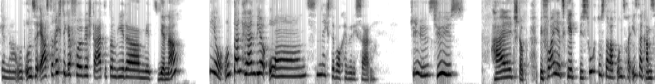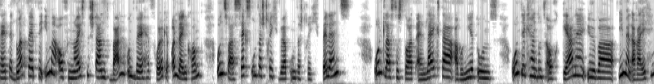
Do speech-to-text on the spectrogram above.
Genau. Und unsere erste richtige Folge startet dann wieder mit Jänner. Ja, und dann hören wir uns nächste Woche, würde ich sagen. Tschüss. Tschüss. Halt, stopp. Bevor ihr jetzt geht, besucht uns doch auf unserer Instagram-Seite. Dort bleibt ihr immer auf dem neuesten Stand, wann und welche Folge online kommt. Und zwar 6-work-balance. Und lasst uns dort ein Like da, abonniert uns. Und ihr könnt uns auch gerne über E-Mail erreichen.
